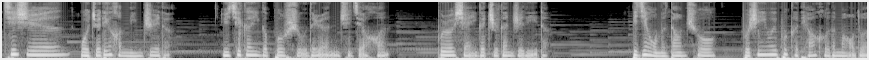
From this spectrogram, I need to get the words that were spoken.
其实我决定很明智的，与其跟一个不熟的人去结婚，不如选一个知根知底的。毕竟我们当初不是因为不可调和的矛盾，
